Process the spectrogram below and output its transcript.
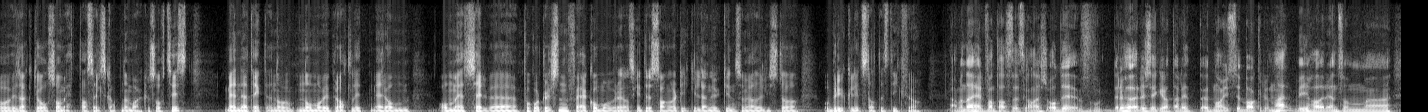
Og vi snakket jo også om ett av selskapene, Microsoft, sist. Men jeg tenkte nå, nå må vi prate litt mer om, om selve forkortelsen. For jeg kom over en ganske interessant artikkel denne uken som jeg hadde lyst til å, å bruke litt statistikk fra. Ja, men Det er helt fantastisk, Anders. Og det, Dere hører sikkert at det er litt eh, noise i bakgrunnen her. Vi har en som uh,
